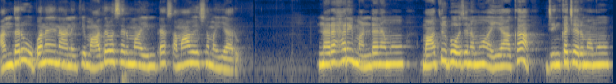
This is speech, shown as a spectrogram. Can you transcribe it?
అందరూ ఉపనయనానికి మాధవ శర్మ ఇంట సమావేశమయ్యారు. నరహరి మండనము మాతృభోజనము అయ్యాక జింక చర్మము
